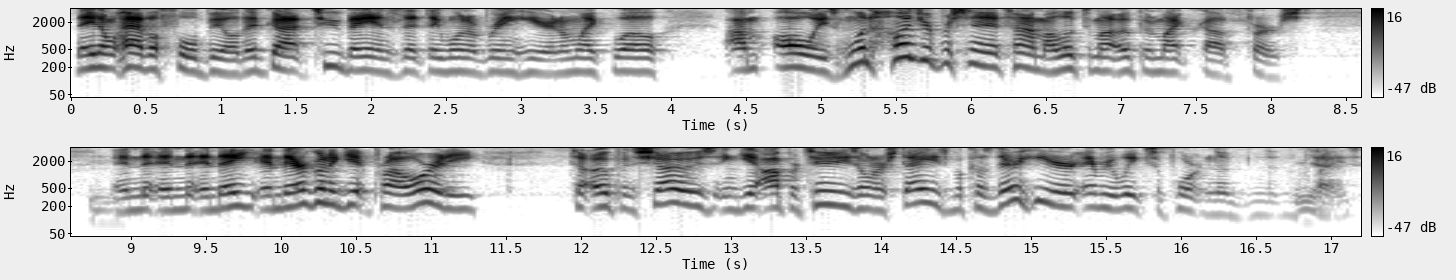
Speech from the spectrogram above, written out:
they don't have a full bill, they've got two bands that they want to bring here, and I'm like, well. I'm always 100% of the time I look to my open mic crowd first and and and they and they're going to get priority to open shows and get opportunities on our stage because they're here every week supporting the, the, Yeah. plays.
